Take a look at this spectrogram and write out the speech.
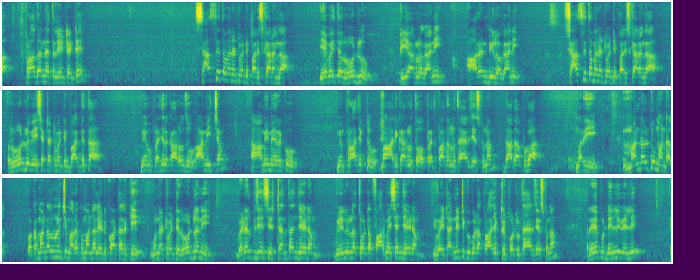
ప్రాధాన్యతలు ఏంటంటే శాశ్వతమైనటువంటి పరిష్కారంగా ఏవైతే రోడ్లు పిఆర్లో కానీ ఆర్ఎన్బిలో కానీ శాశ్వతమైనటువంటి పరిష్కారంగా రోడ్లు వేసేటటువంటి బాధ్యత మేము ప్రజలకు ఆ రోజు హామీ ఇచ్చాం. ఆ హామీ మేరకు మేము ప్రాజెక్టు మా అధికారులతో ప్రతిపాదనలు తయారు చేసుకున్నాం. దాదాపుగా మరి మండల్ టు మండల్. ఒక మండలం నుంచి మరొక మండల్ హెడ్ క్వార్టర్కి ఉన్నటువంటి రోడ్లని వెడల్పు చేసి స్ట్రెంథన్ చేయడం వీలున్న చోట ఫార్మేషన్ చేయడం వీటన్నిటికీ కూడా ప్రాజెక్ట్ రిపోర్ట్లు తయారు చేసుకున్నాం. రేపు ఢిల్లీ వెళ్ళి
